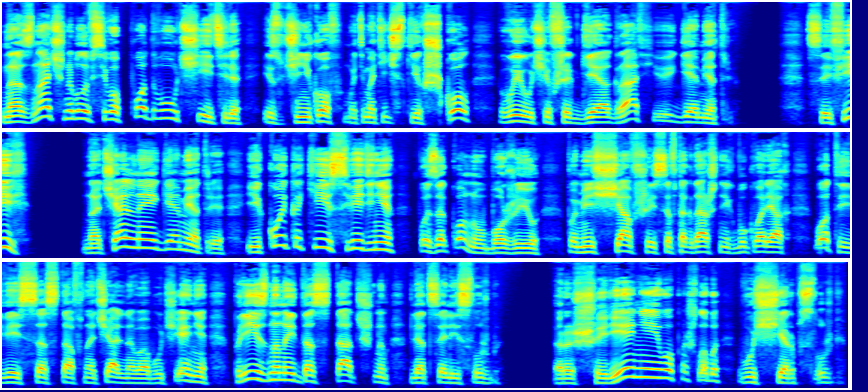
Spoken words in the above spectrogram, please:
назначено было всего по два учителя из учеников математических школ, выучивших географию и геометрию. Цифирь начальная геометрия и кое-какие сведения по закону Божию, помещавшиеся в тогдашних букварях, вот и весь состав начального обучения, признанный достаточным для целей службы. Расширение его пошло бы в ущерб службе.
